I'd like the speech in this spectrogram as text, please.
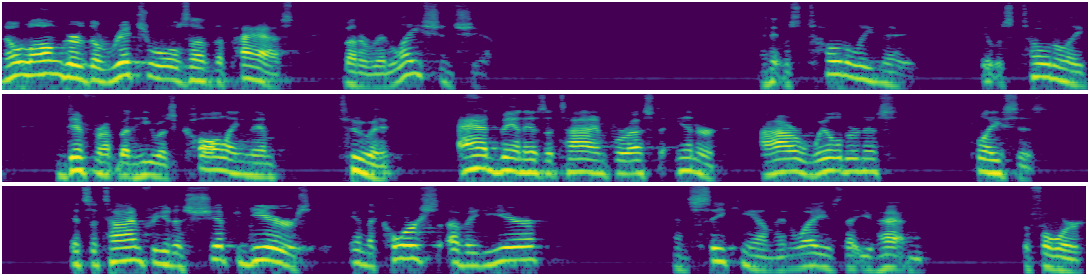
No longer the rituals of the past, but a relationship. And it was totally new. It was totally different, but he was calling them to it. Advent is a time for us to enter our wilderness places. It's a time for you to shift gears in the course of a year and seek Him in ways that you hadn't before.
